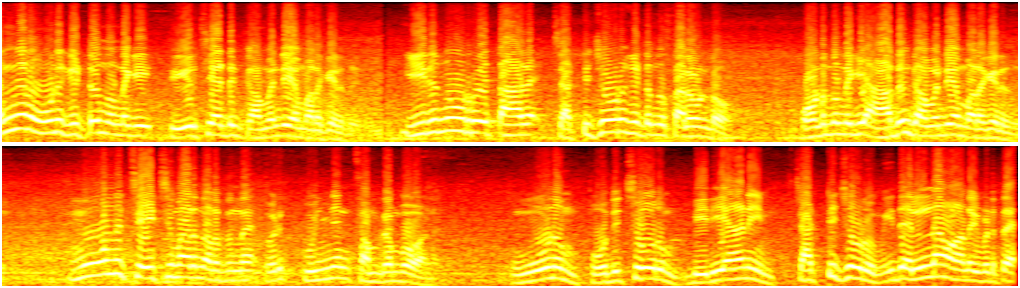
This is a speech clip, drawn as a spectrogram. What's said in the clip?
അങ്ങനെ ഊണ് കിട്ടുന്നുണ്ടെങ്കിൽ തീർച്ചയായിട്ടും കമന്റ് ചെയ്യാൻ മറക്കരുത്. ഇരുന്നൂറ് രൂപ താഴെ ചട്ടിച്ചോറ് കിട്ടുന്ന സ്ഥലമുണ്ടോ? ഉണ്ടെന്നുണ്ടെങ്കിൽ അതും കമന്റ് ചെയ്യാൻ മറക്കരുത്. മൂന്ന് ചേച്ചിമാർ നടത്തുന്ന ഒരു കുഞ്ഞൻ സംരംഭമാണ്. ഊണും പൊതിച്ചോറും ബിരിയാണിയും ചട്ടിച്ചോറും ഇതെല്ലാമാണ് ഇവിടുത്തെ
